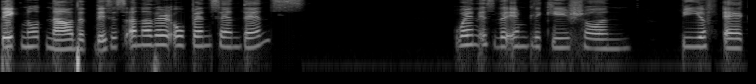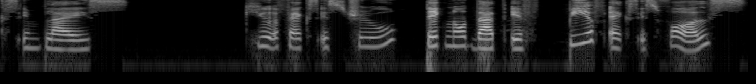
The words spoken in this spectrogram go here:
Take note now that this is another open sentence. When is the implication P of x implies Q of x is true? Take note that if P of x is false,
